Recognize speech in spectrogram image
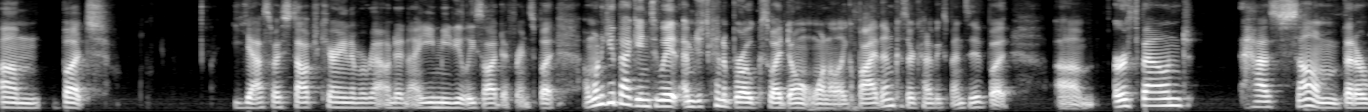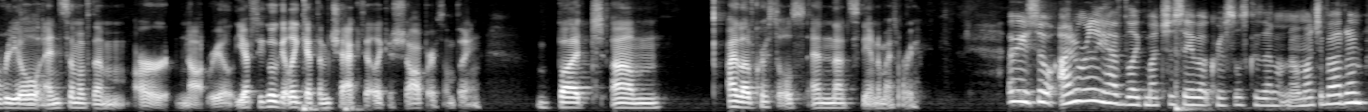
Um, but yeah, so I stopped carrying them around and I immediately saw a difference. But I want to get back into it. I'm just kind of broke, so I don't want to like buy them because they're kind of expensive. But um, Earthbound has some that are real and some of them are not real. You have to go get like get them checked at like a shop or something. But um, I love crystals, and that's the end of my story. Okay, so I don't really have like much to say about crystals because I don't know much about them.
